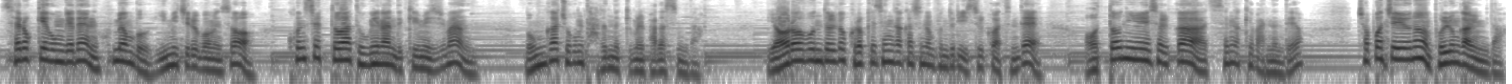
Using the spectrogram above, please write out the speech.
새롭게 공개된 후면부 이미지를 보면서 콘셉트와 동일한 느낌이지만 뭔가 조금 다른 느낌을 받았습니다. 여러분들도 그렇게 생각하시는 분들이 있을 것 같은데 어떤 이유에서일까 생각해 봤는데요. 첫 번째 이유는 볼륨감입니다.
